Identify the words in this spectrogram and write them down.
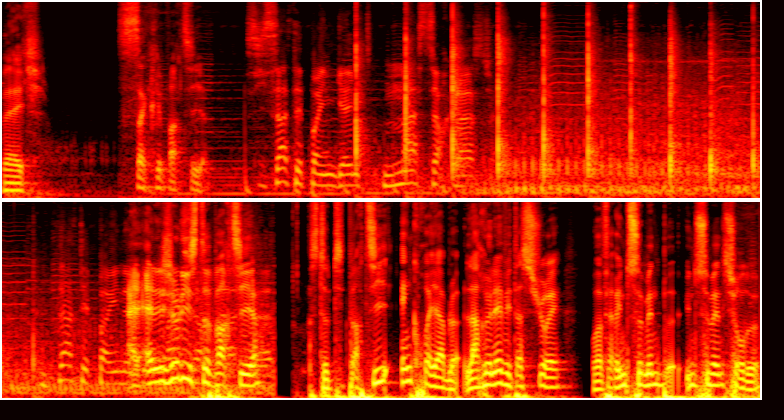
Mec. Sacrée partie. Si ça c'est pas une game masterclass. tu vois. Ça c'est pas une. Elle- elle est jolie, cette partie, hein. Cette petite partie incroyable. La relève est assurée. On va faire une semaine, une semaine sur deux.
